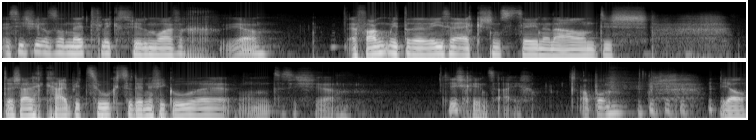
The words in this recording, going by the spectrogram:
es ist wieder so ein Netflix-Film, wo einfach, ja, er fängt mit einer riesen Action-Szene an und ist, da ist eigentlich kein Bezug zu diesen Figuren und es ist, ja, es ist Kindseich. Aber ja,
